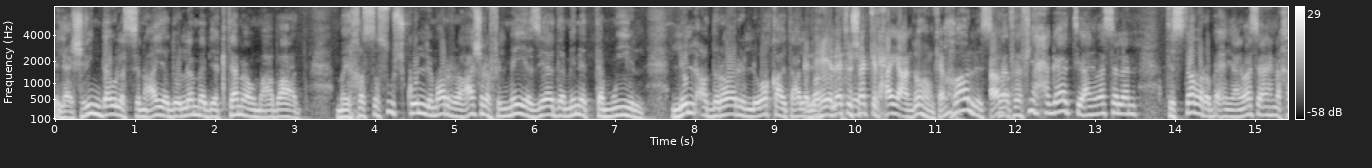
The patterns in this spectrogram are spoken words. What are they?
20 دولة الصناعية دول لما بيجتمعوا مع بعض ما يخصصوش كل مرة 10% زيادة من التمويل للأضرار اللي وقعت على اللي هي لا. تشكل حاجة عندهم كمان خالص. آه. ففي حاجات يعني مثلا تستغرب يعني مثلا إحنا 35%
